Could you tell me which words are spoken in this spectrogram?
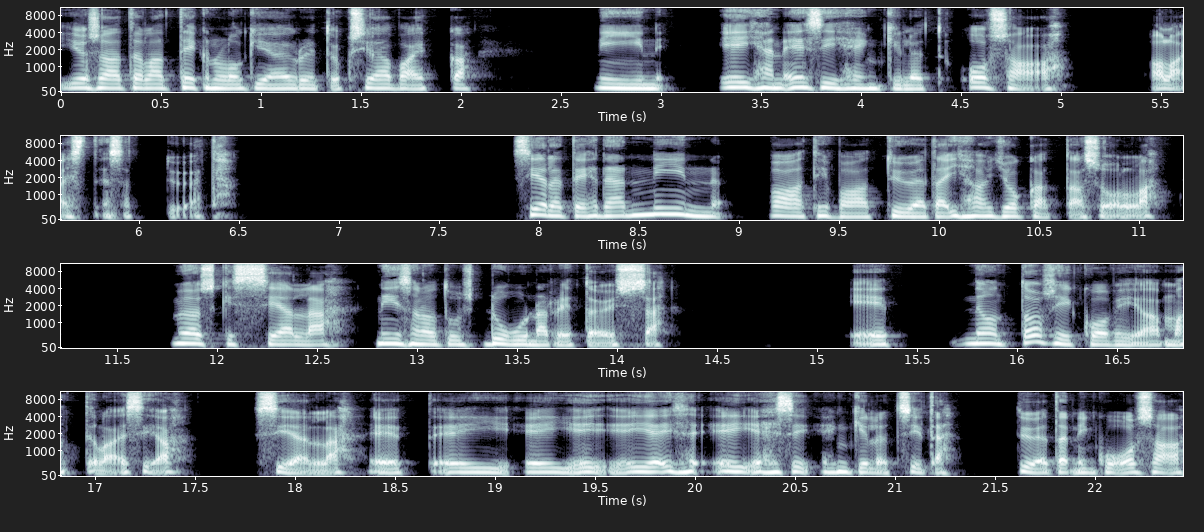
jos ajatellaan teknologiayrityksiä vaikka, niin eihän esihenkilöt osaa alaistensa työtä. Siellä tehdään niin vaativaa työtä ihan joka tasolla, myöskin siellä niin sanotuissa duunaritöissä, että ne on tosi kovia ammattilaisia siellä, että ei, ei, ei, ei, ei, ei esihenkilöt sitä työtä niin kuin osaa.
